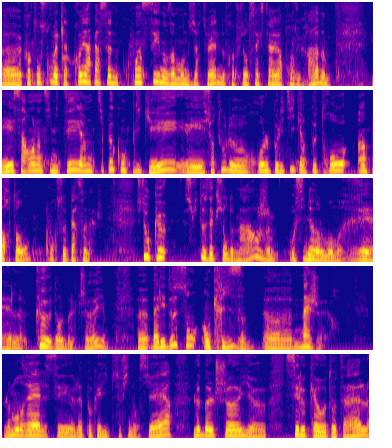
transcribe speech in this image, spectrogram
Euh, quand on se trouve être la première personne coincée dans un monde virtuel, notre influence extérieure prend du grade, et ça rend l'intimité un petit peu compliquée, et surtout le rôle politique un peu trop important pour ce personnage. Surtout que, suite aux actions de Marge, aussi bien dans le monde réel que dans le Bolshoi, euh, bah, les deux sont en crise euh, majeure. Le monde réel, c'est l'apocalypse financière. Le Bolshoi, euh, c'est le chaos total.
